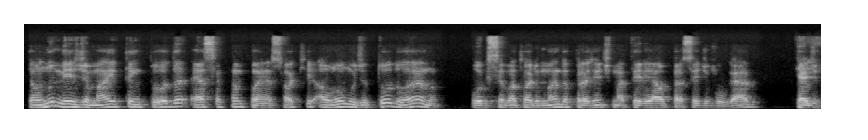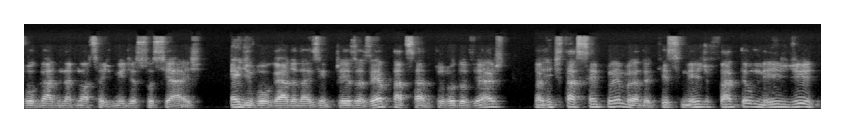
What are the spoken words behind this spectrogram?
Então, no mês de maio tem toda essa campanha, só que ao longo de todo o ano, o Observatório manda para a gente material para ser divulgado, que é divulgado nas nossas mídias sociais, é divulgado nas empresas, é passado para os rodoviários. Então, a gente está sempre lembrando que esse mês, de fato, é o mês de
